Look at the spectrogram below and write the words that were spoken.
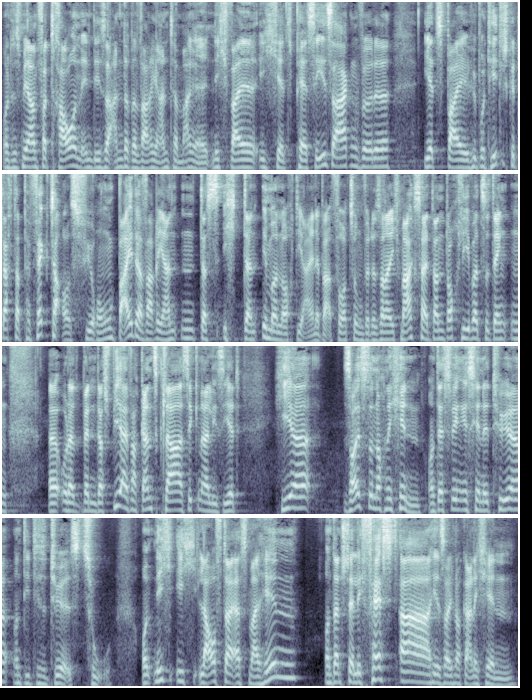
und es mir am Vertrauen in diese andere Variante mangelt. Nicht, weil ich jetzt per se sagen würde, jetzt bei hypothetisch gedachter perfekter Ausführung beider Varianten, dass ich dann immer noch die eine bevorzugen würde, sondern ich mag es halt dann doch lieber zu denken, äh, oder wenn das Spiel einfach ganz klar signalisiert, hier sollst du noch nicht hin. Und deswegen ist hier eine Tür und die, diese Tür ist zu. Und nicht, ich laufe da erstmal hin und dann stelle ich fest, ah, hier soll ich noch gar nicht hin.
